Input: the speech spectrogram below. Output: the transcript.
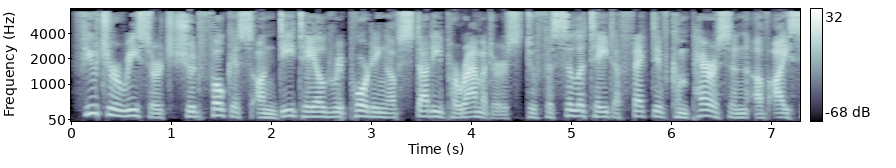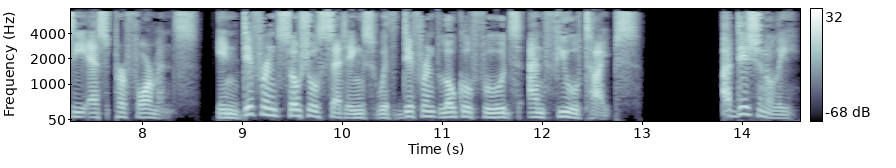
future research should focus on detailed reporting of study parameters to facilitate effective comparison of ICS performance in different social settings with different local foods and fuel types. Additionally,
